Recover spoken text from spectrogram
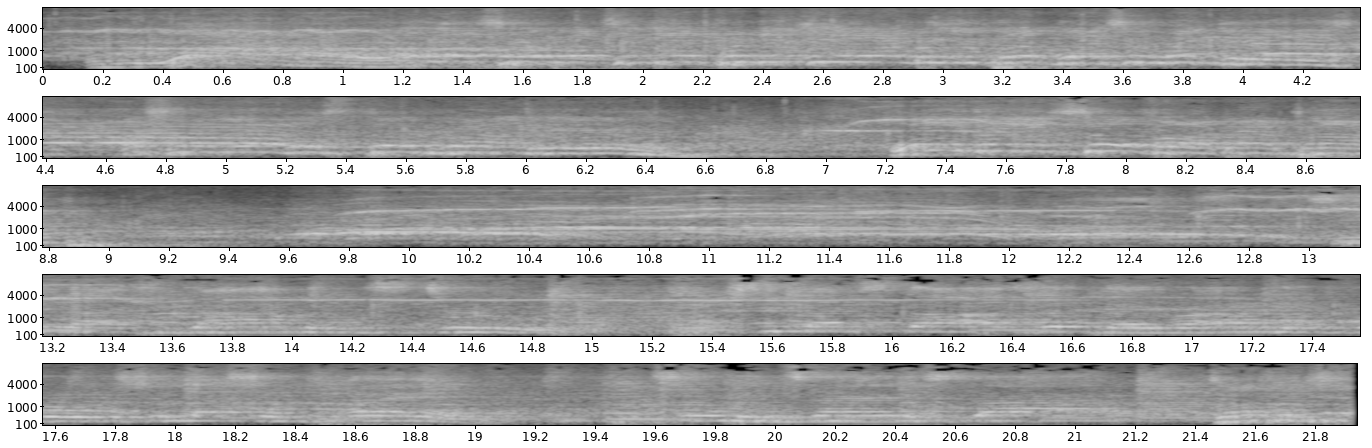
Wow! Let's hear once again for Nikki Amber, your Budweiser Rangers. Ushering in this third round here. What are you thinking so far, Babcock? She likes diamonds too. She likes stars with a rendezvous. She likes champagne to maintain a style. Don't She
